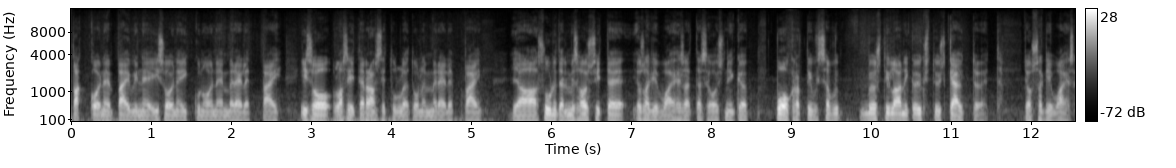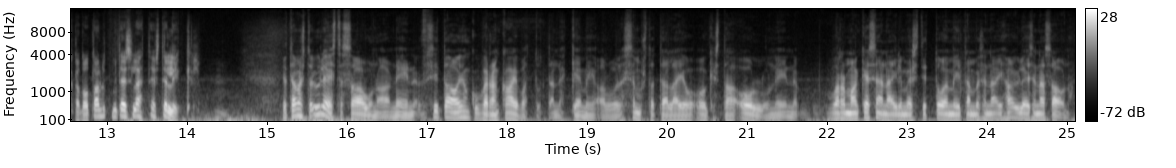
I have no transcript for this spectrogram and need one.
Takkoineen, päivineen, isoinen ikkunoineen merelle päin. Iso lasiteranssi tulee tuonne merelle päin. Ja suunnitelmissa olisi sitten jossakin vaiheessa, että se olisi niin vuokrattivissa myös tilaa niin yksityiskäyttöön, että jossakin vaiheessa. Katsotaan nyt, miten se lähtee sitten liikkeelle. Hmm. Ja tämmöistä yleistä saunaa, niin sitä on jonkun verran kaivattu tänne Kemi-alueelle. Semmoista täällä ei ole oikeastaan ollut, niin varmaan kesänä ilmeisesti toimii tämmöisenä ihan yleisenä saunana.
